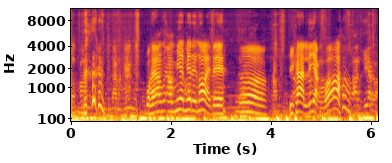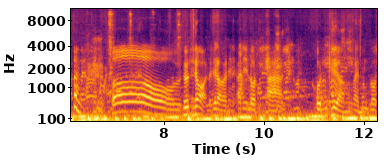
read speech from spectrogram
จัดมาดันแห้งบ่ให้เอาเอาเมียเมียเด็กน้อยเด้เออพี่ข้านเลี้ยงวะท่านเรียกโอ้สุดยอดเลยพี่เราเนี่ยอันนี้รถอ่าขนเครื่องเหมือนรถ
